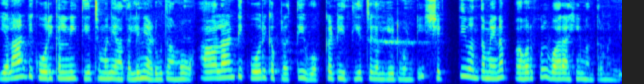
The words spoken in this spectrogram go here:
ఎలాంటి కోరికల్ని తీర్చమని ఆ తల్లిని అడుగుతామో అలాంటి కోరిక ప్రతి ఒక్కటి తీర్చగలిగేటువంటి శక్తి శక్తివంతమైన పవర్ఫుల్ వారాహి మంత్రం అండి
